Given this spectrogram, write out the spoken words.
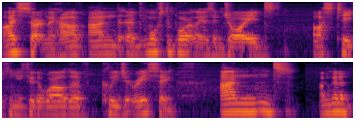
I certainly have, and uh, most importantly, has enjoyed us taking you through the world of collegiate racing. And I'm going to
